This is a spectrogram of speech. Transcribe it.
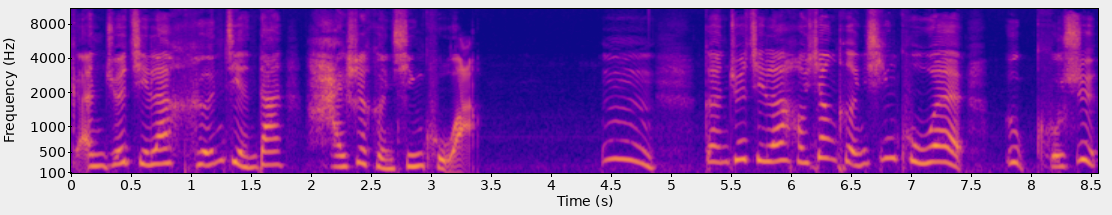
感觉起来很简单，还是很辛苦啊？嗯，感觉起来好像很辛苦哎。呃，可是，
